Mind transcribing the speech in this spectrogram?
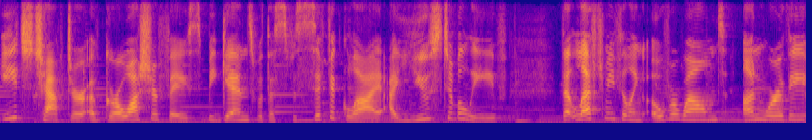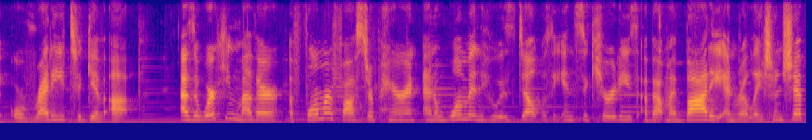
Each chapter of Girl Wash Your Face begins with a specific lie I used to believe that left me feeling overwhelmed, unworthy, or ready to give up. As a working mother, a former foster parent, and a woman who has dealt with the insecurities about my body and relationship,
